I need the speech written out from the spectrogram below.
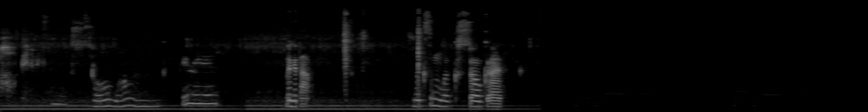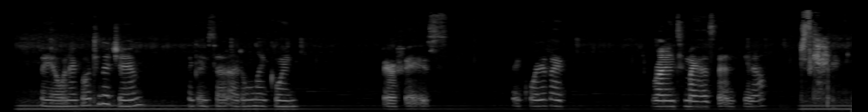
Oh, gonna make them look so long. Period. Look at that. Makes them look so good. But yeah, when I go to the gym, like I said, I don't like going barefaced. Like, what if I run into my husband, you know? Just kidding.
